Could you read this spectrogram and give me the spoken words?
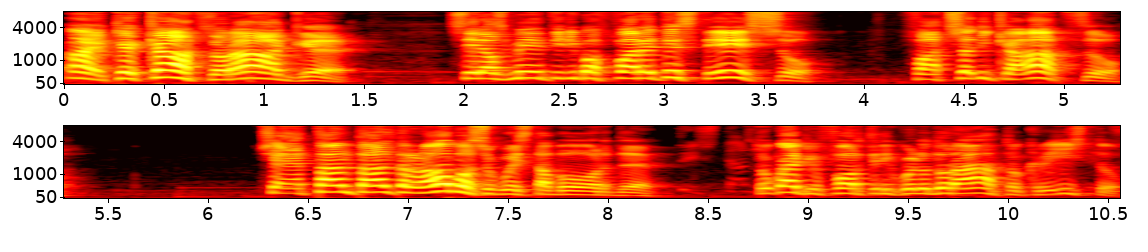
Eh, che cazzo, rag! Se la smetti di baffare te stesso! Faccia di cazzo! C'è tanta altra roba su questa board. Sto qua è più forte di quello dorato, Cristo.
